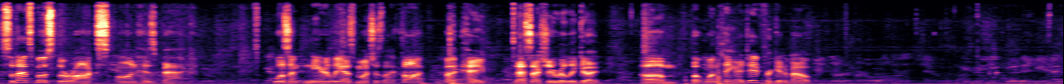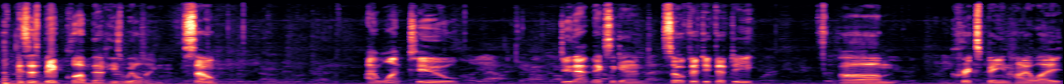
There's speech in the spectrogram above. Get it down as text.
So that's most of the rocks on his back. Wasn't nearly as much as I thought, but hey, that's actually really good. Um, but one thing I did forget about is his big club that he's wielding. So I want to do that mix again. So 50 50, um, Cryxbane highlight,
